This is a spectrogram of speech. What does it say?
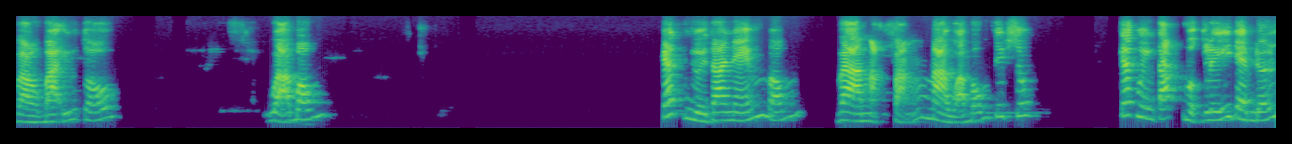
vào ba yếu tố. Quả bóng. Cách người ta ném bóng và mặt phẳng mà quả bóng tiếp xúc các nguyên tắc vật lý đem đến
